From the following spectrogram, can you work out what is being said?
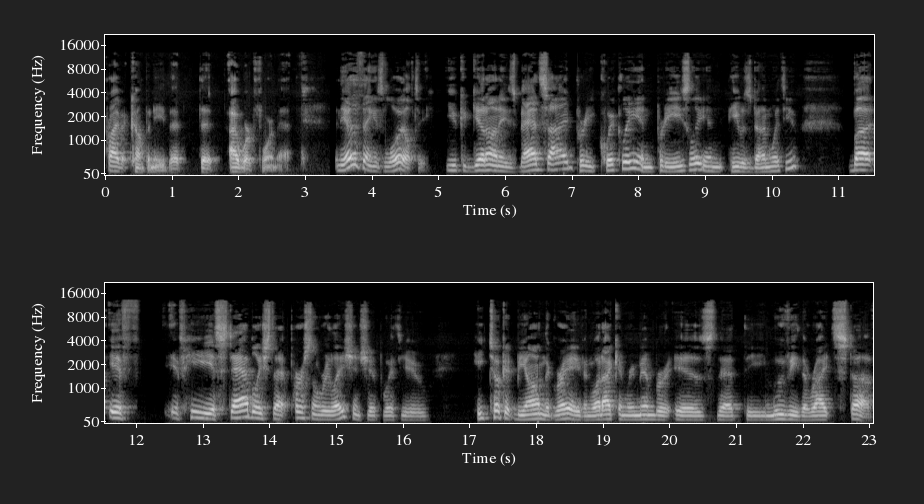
private company that, that I worked for him at. And the other thing is loyalty. You could get on his bad side pretty quickly and pretty easily, and he was done with you. But if if he established that personal relationship with you, he took it beyond the grave. And what I can remember is that the movie The Right Stuff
